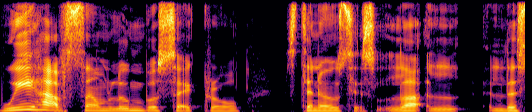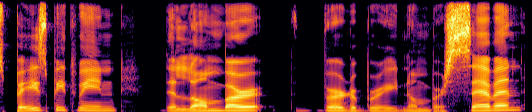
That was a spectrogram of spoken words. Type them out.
we have some lumbosacral stenosis. La, the space between the lumbar vertebrae number seven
